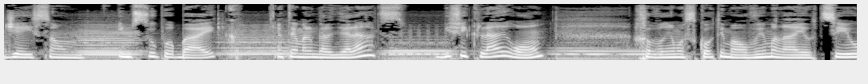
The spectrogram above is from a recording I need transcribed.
ג'יי סום עם Superbike, אתם על גלגלצ, ביפי קליירו, חברים הסקוטים האהובים עליי הוציאו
